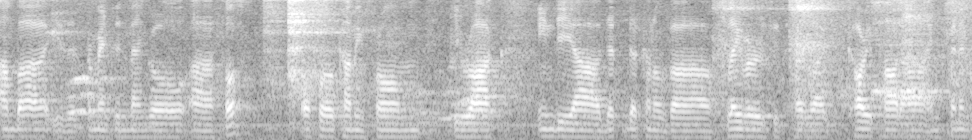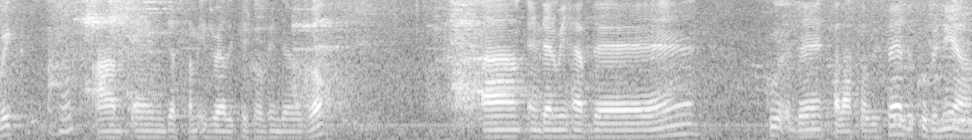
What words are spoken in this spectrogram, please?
Amba is a fermented mango uh, sauce, also coming from Iraq, India, that, that kind of uh, flavors. It has like curry powder and fenugreek, um, and just some Israeli pickles in there as well. Um, and then we have the the falafel we said, the kubenia.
